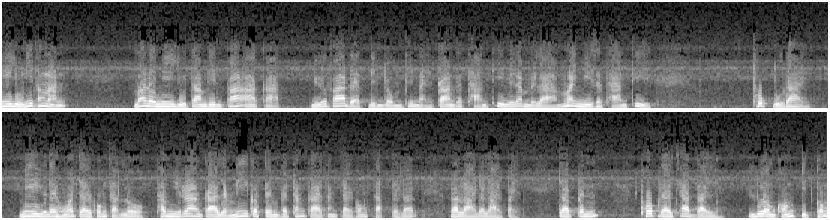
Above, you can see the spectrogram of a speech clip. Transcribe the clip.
มีอยู่นี้ทั้งนั้นไม่เลยมีอยู่ตามดินฟ้าอากาศ หรือฟ้าแดดดินลมที่ไหนการสถานที่เวลาเวลาไม่มีสถานที่ทุกอยู่ได้ มีอยู่ในหัวใจของสัตว์โลก ถ้ามีร่างกายอย่างนี้ก็เต็มไปทั้งกายทั้งใจของสัตว์แต่ละละลายละลายไป จะเป็นพบใดชาติใดเรื่องของจิตของ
